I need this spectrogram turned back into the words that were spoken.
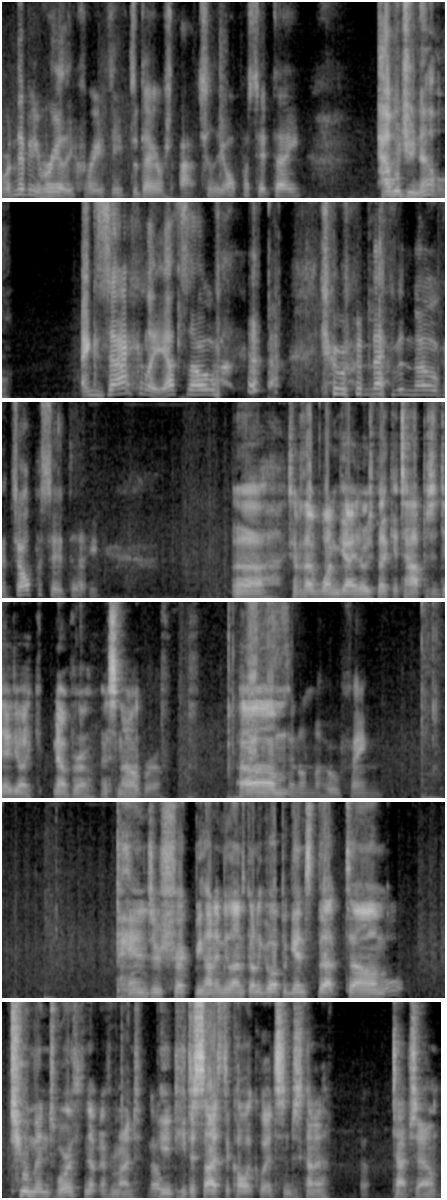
Wouldn't it be really crazy if today was actually opposite day? How would you know? Exactly. That's so. you would never know if it's opposite day. Uh, except for that one guy who'd always be like, it's opposite day. You're like, no, bro, it's not. No, bro. Um, on the whole thing. Panzerschreck behind Milan's going to go up against that um, two men's worth. Nope, never mind. Nope. He, he decides to call it quits and just kind of Yeah. taps out.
